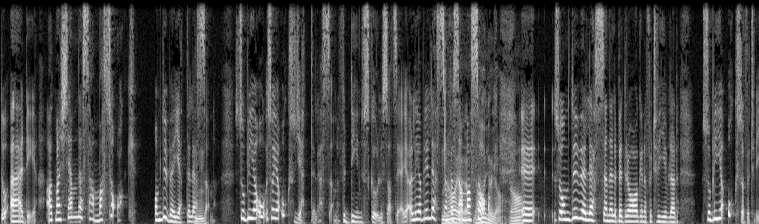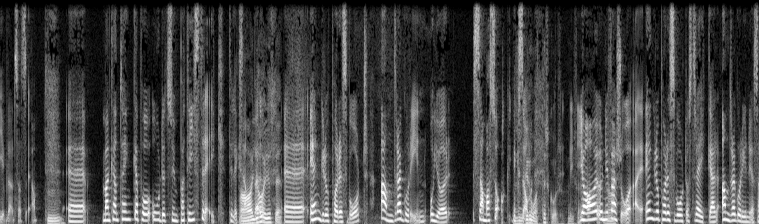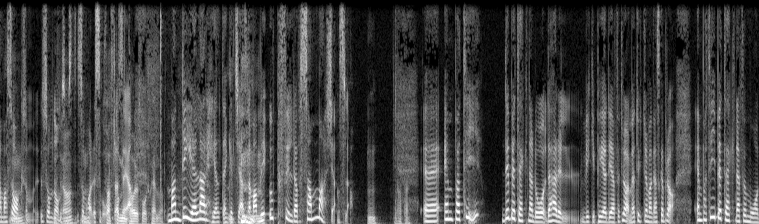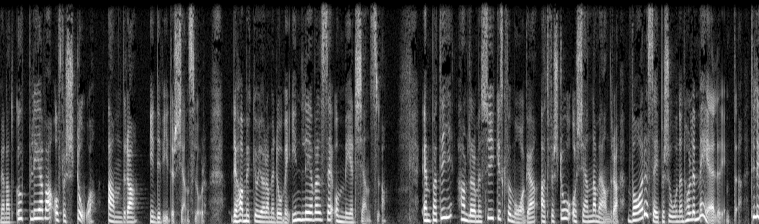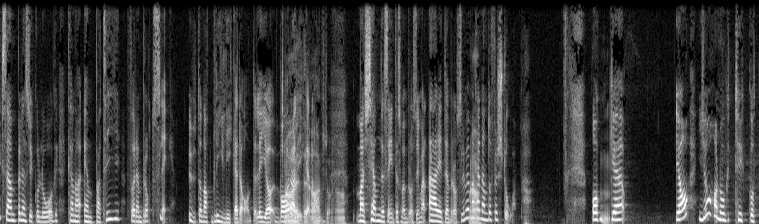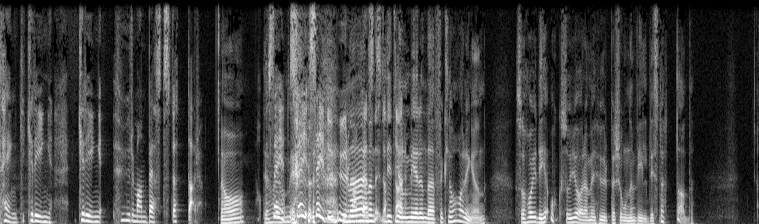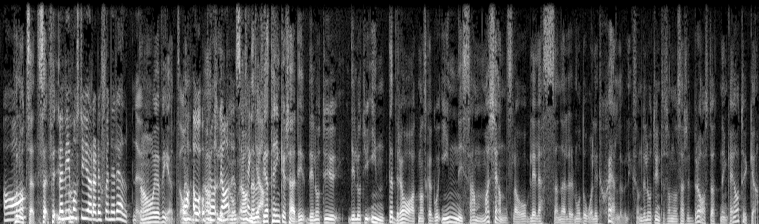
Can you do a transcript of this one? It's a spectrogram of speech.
då är det att man känner samma sak om du är jätteledsen, mm. Så, blir jag, så är jag också jätteledsen för din skull, så att säga. Eller jag blir ledsen ja, för ja, samma ja. sak. Eh, så om du är ledsen eller bedragen och förtvivlad, så blir jag också förtvivlad, så att säga. Mm. Eh, man kan tänka på ordet sympatistrejk, till exempel. Ja, ja, eh, en grupp har det svårt, andra går in och gör samma sak. Liksom. Gråterskor? Ungefär. Ja, ungefär ja. så. En grupp har det svårt och strejkar, andra går in gör samma sak mm. som, som de som, som har det svårt. Fast de inte har det svårt själva. Man delar helt enkelt känslan, man blir uppfylld av samma känsla. Mm. Eh, empati, det betecknar då, det här är Wikipedia förklarar, men jag tyckte den var ganska bra. Empati betecknar förmågan att uppleva och förstå andra individers känslor. Det har mycket att göra med, då med inlevelse och medkänsla. Empati handlar om en psykisk förmåga att förstå och känna med andra, vare sig personen håller med eller inte. Till exempel en psykolog kan ha empati för en brottsling utan att bli likadant eller vara ja, likadant. Ja, ja. Man känner sig inte som en brottsling, man är inte en brottsling, men man kan ändå förstå. Och mm. ja, jag har nog tyck och tänk kring, kring hur man bäst stöttar. Ja, det säg, säg, säg, du hur Nej, man bäst men stöttar. Lite grann med den där förklaringen så har ju det också att göra med hur personen vill bli stöttad. Ja, på något sätt. För, men vi måste göra det generellt nu. Ja, jag vet. Men, och, och, absolut. Ja, så ja, nej, jag. För jag tänker så här, det, det, låter ju, det låter ju inte bra att man ska gå in i samma känsla och bli ledsen eller må dåligt själv. Liksom. Det låter ju inte som någon särskilt bra stöttning, kan jag tycka.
